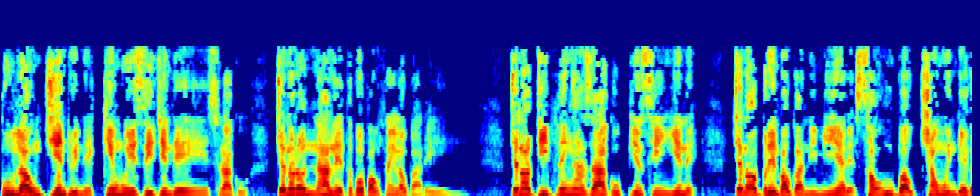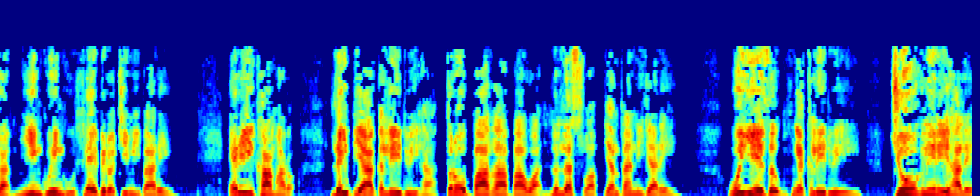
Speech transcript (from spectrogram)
ပူလောင်ခြင်းတွေနဲ့ကင်းဝေးစေခြင်းတယ်ဆိုတာကိုကျွန်တော်တို့နားလေသဘောပေါက်နိုင်လောက်ပါတယ်ကျွန်တော်ဒီသင်ခန်းစာကိုပြင်ဆင်ရင်းနဲ့ကျွန်တော်ဗရင်ပေါက်ကနေမြင်ရတဲ့ဆောင်းဥပေါက်ခြံဝင်းတဲကမြင်ကွင်းကိုလှည့်ပြီးတော့ကြည့်မိပါတယ်အဲ့ဒီအခါမှာတော့လိပ်ပြာကလေးတွေဟာသူတို့ဘာသာဘာဝလွတ်လပ်စွာပြန်တန်းနေကြတယ် ဝိရေစုပ်ငှက်ကလေးတွေဂျိုးကလေးတွေဟာလေ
